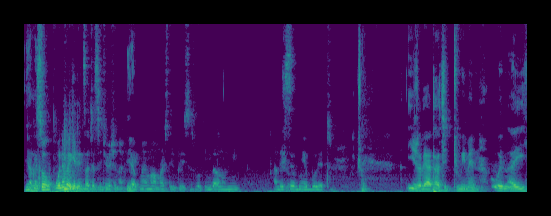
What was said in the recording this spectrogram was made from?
Yeah, like so whenever I get in such a situation, I feel Yeah. like my mom, rest in peace, is looking down on me, and they saved me a bullet. True. Usually, I attach it to women. When I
